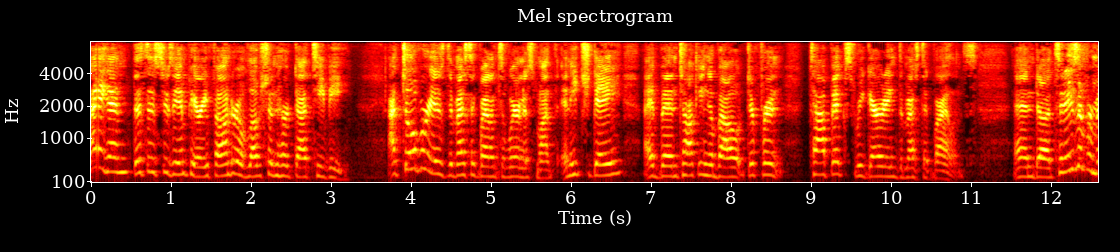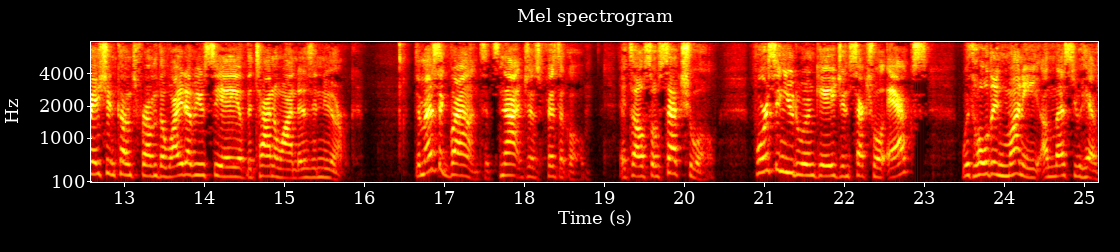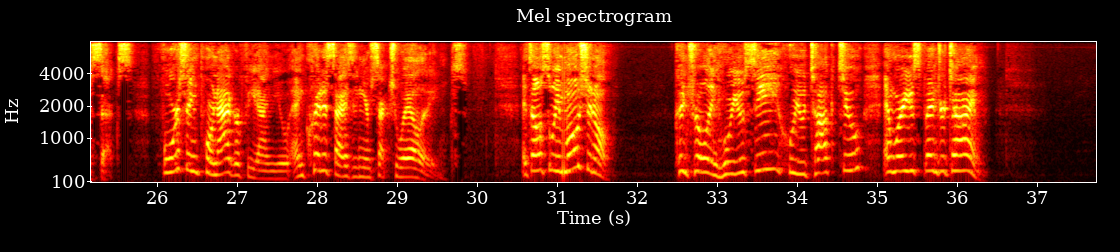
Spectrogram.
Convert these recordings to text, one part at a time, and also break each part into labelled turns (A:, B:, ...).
A: Hi again, this is Suzanne Perry, founder of LoveShouldn'tHurt.tv. October is Domestic Violence Awareness Month, and each day I've been talking about different topics regarding domestic violence. And uh, today's information comes from the YWCA of the Tonawandas in New York. Domestic violence, it's not just physical, it's also sexual, forcing you to engage in sexual acts, withholding money unless you have sex, forcing pornography on you, and criticizing your sexuality. It's also emotional, controlling who you see, who you talk to, and where you spend your time.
